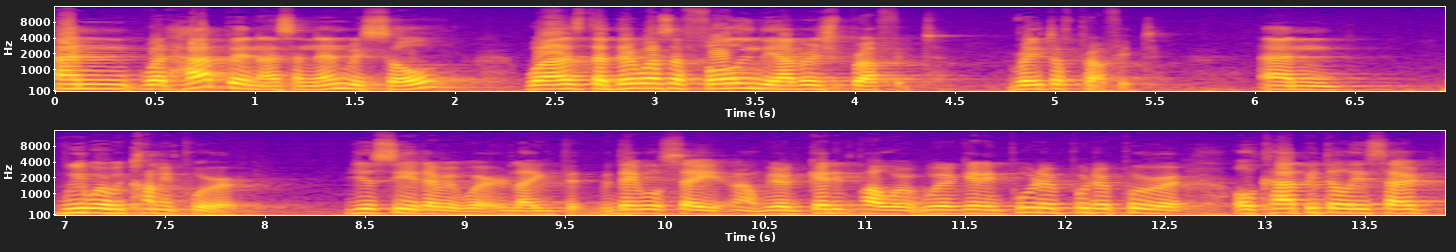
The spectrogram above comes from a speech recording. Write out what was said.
And what happened as an end result was that there was a fall in the average profit, rate of profit. And we were becoming poorer. You see it everywhere. Like they will say, no, we're getting power, we're getting poorer, poorer, poorer. All capitalists are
